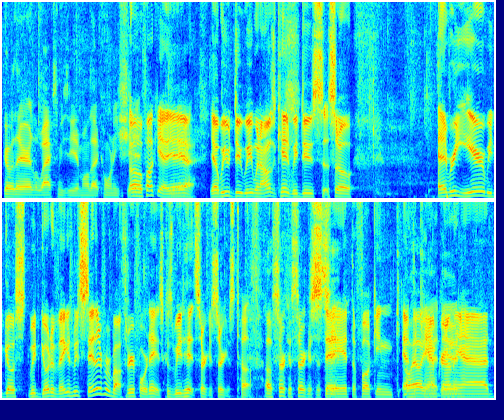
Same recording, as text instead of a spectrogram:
Go there, the wax museum, all that corny shit. Mm-hmm. Oh fuck yeah, yeah, yeah, yeah. we would do. We when I was a kid, we'd do so. so every year we'd go we'd go to Vegas. We'd stay there for about three or four days because we'd hit Circus Circus tough. Oh, Circus Circus is Stay at the fucking at Oh, the hell yeah, campground they had.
